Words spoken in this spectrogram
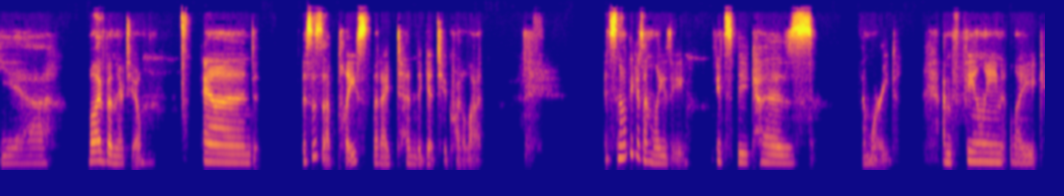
Yeah. Well, I've been there too. And this is a place that I tend to get to quite a lot. It's not because I'm lazy, it's because I'm worried. I'm feeling like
